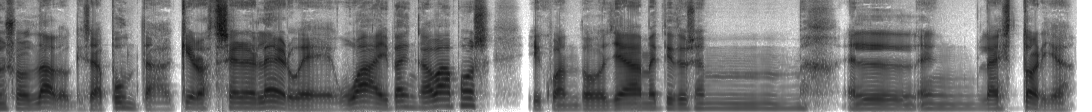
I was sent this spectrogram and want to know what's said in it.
un soldado que se apunta, quiero ser el héroe, guay, venga, vamos, y cuando ya metidos en, en, en la historia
